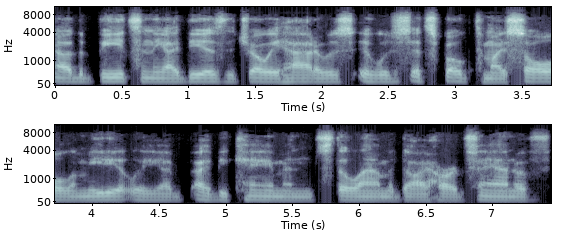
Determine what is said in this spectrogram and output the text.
uh, the beats and the ideas that Joey had, it was it was it spoke to my soul immediately. I, I became and still am a diehard fan of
